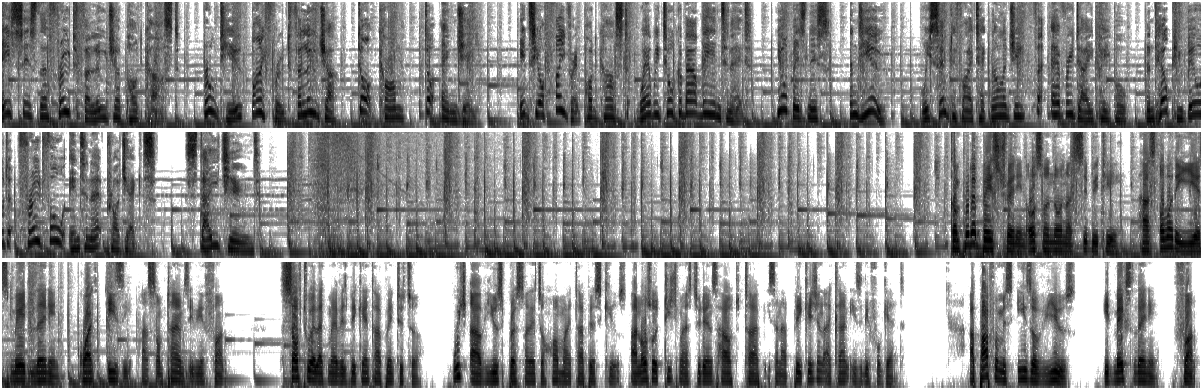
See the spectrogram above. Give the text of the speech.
This is the Fruitful Leisure podcast, brought to you by fruitfulleisure.com.ng. It's your favourite podcast where we talk about the internet, your business, and you. We simplify technology for everyday people and help you build fruitful internet projects. Stay tuned. Computer based training, also known as CBT, has over the years made learning quite easy and sometimes even fun. Software like Mavis Beacon Typing Tutor, which I've used personally to hone my typing skills and also teach my students how to type, is an application I can't easily forget. Apart from its ease of use, it makes learning fun.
